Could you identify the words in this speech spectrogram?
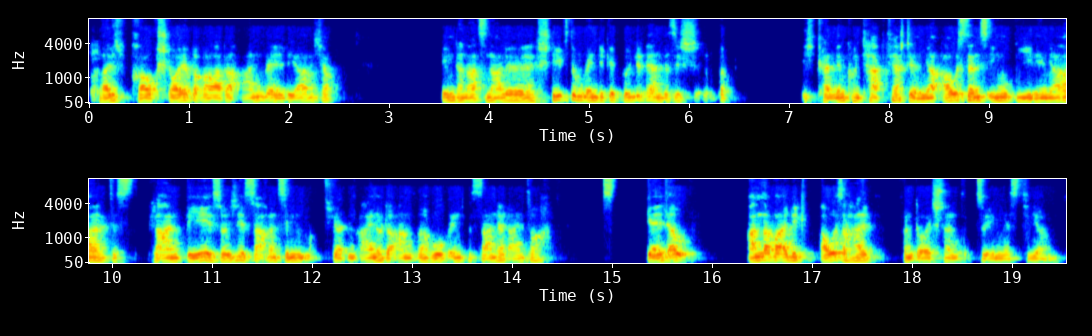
weil ich brauche Steuerberater, Anwälte. Ja, ich habe internationale Stiftung, wenn die gegründet werden, das ist, ich kann den Kontakt herstellen. Ja, Auslandsimmobilien, ja, das Plan B, solche Sachen sind für den einen oder anderen hochinteressant, halt einfach Geld auch anderweitig außerhalb von Deutschland zu investieren.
